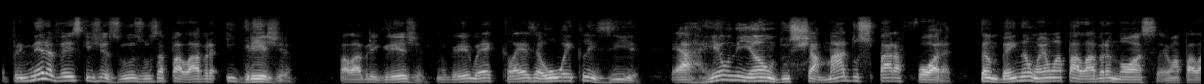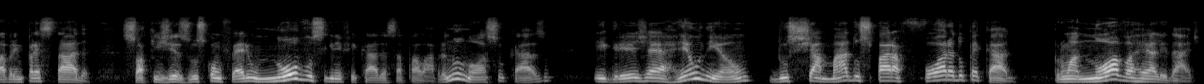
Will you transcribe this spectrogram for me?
é a primeira vez que Jesus usa a palavra igreja. A palavra igreja, no grego, é eclésia ou eclesia. É a reunião dos chamados para fora. Também não é uma palavra nossa, é uma palavra emprestada. Só que Jesus confere um novo significado a essa palavra. No nosso caso, igreja é a reunião dos chamados para fora do pecado, para uma nova realidade,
